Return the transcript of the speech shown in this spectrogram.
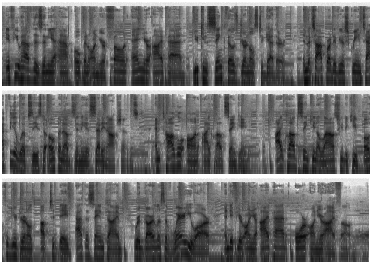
If you have the Zinnia app open on your phone and your iPad, you can sync those journals together. In the top right of your screen, tap the ellipses to open up Zinnia's setting options, and toggle on iCloud Syncing. iCloud Syncing allows you to keep both of your journals up to date at the same time, regardless of where you are and if you're on your iPad or on your iPhone.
